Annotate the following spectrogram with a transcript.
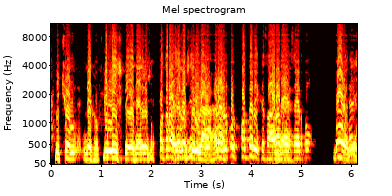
ਪਿੱਛੋਂ ਦੇਖੋ ਕਿੰਨੀ ਸਪੇਸ ਹੈ ਇਹਦੇ ਵਿੱਚ। ਪੱਧਰਾ ਇਹਦੇ ਕੋਲ ਢਿੱਲਾ, ਹਨਾ? ਬਿਲਕੁਲ ਪੱਧਰ ਇੱਕ ਸਾਰਾ। ਬੈਕ ਸਾਈਡ ਤੋਂ। ਬਹੁਤ ਆ ਵਧੀਆ?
